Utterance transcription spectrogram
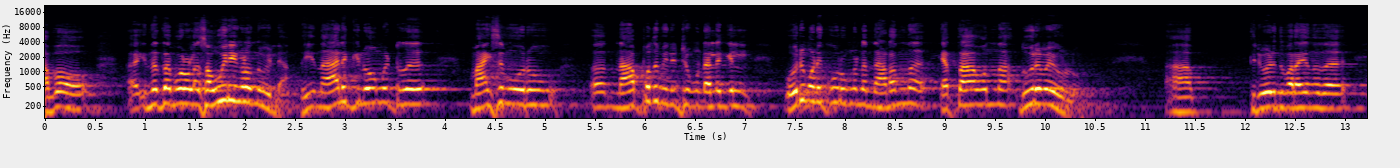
അപ്പോൾ ഇന്നത്തെ പോലുള്ള സൗകര്യങ്ങളൊന്നുമില്ല. ഈ നാല് കിലോമീറ്റർ മാക്സിമം ഒരു നാൽപ്പത് മിനിറ്റും കൊണ്ട് അല്ലെങ്കിൽ ഒരു മണിക്കൂറും കൊണ്ട് നടന്ന് എത്താവുന്ന ദൂരമേ ഉള്ളൂ. തിരുവഴുത്ത് പറയുന്നത്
